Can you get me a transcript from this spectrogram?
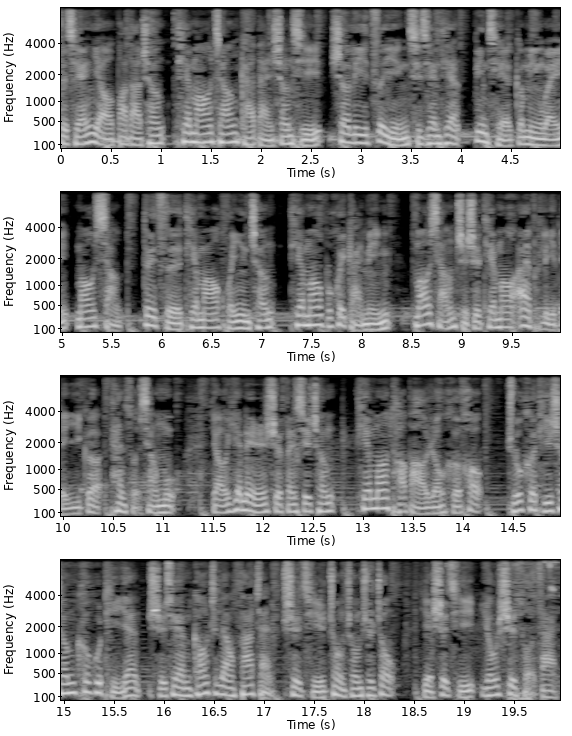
此前有报道称，天猫将改版升级，设立自营旗舰店，并且更名为猫享。对此，天猫回应称，天猫不会改名，猫享只是天猫 App 里的一个探索项目。有业内人士分析称，天猫淘宝融合后，如何提升客户体验，实现高质量发展，是其重中之重，也是其优势所在。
